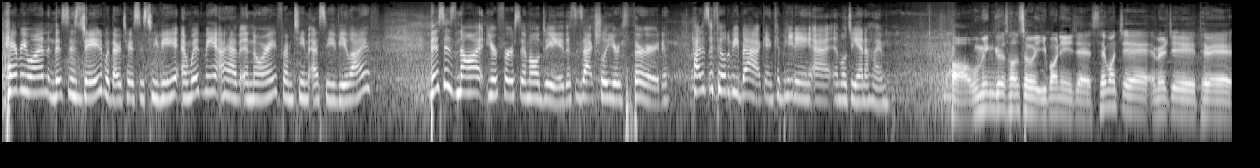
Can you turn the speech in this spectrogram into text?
Hey everyone, this is Jade with Artosis TV, and with me I have Inori from Team SEV Life. This is not your first MLG, this is actually your third. How does it feel to be back and competing at MLG Anaheim? 어, 우민규 선수 이번이 이제 세 번째 MLG 대회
